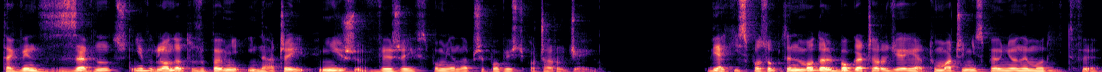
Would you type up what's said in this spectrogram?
Tak więc z zewnątrz nie wygląda to zupełnie inaczej niż wyżej wspomniana przypowieść o czarodzieju. W jaki sposób ten model Boga czarodzieja tłumaczy niespełnione modlitwy?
